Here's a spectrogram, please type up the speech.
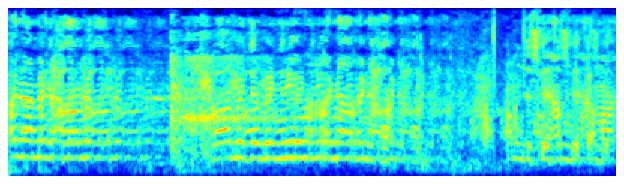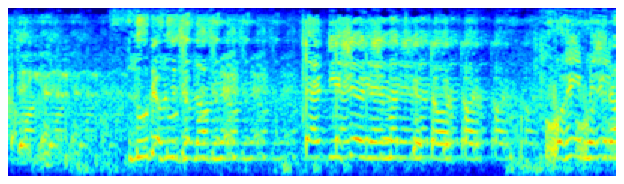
انا من حامد حامد منی انا من حامد۔ حمد سے حمد کماتے ہیں۔ حضور علیہ السلام نے تحدیث نعمت کے طور پر وہی مصرع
